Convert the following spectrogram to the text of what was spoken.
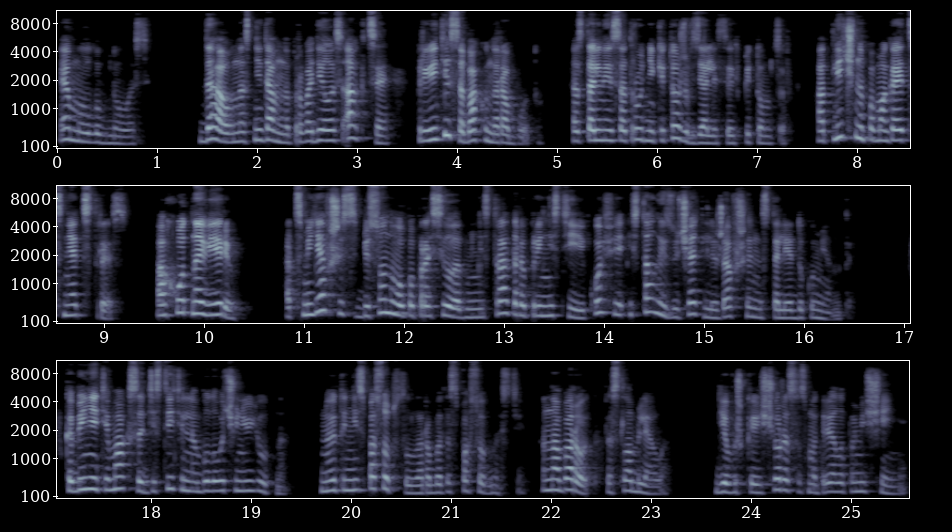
Эмма улыбнулась. «Да, у нас недавно проводилась акция «Приведи собаку на работу». Остальные сотрудники тоже взяли своих питомцев. Отлично помогает снять стресс. Охотно верю. Отсмеявшись, Бессонова попросила администратора принести ей кофе и стала изучать лежавшие на столе документы. В кабинете Макса действительно было очень уютно, но это не способствовало работоспособности, а наоборот, расслабляло. Девушка еще раз осмотрела помещение.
